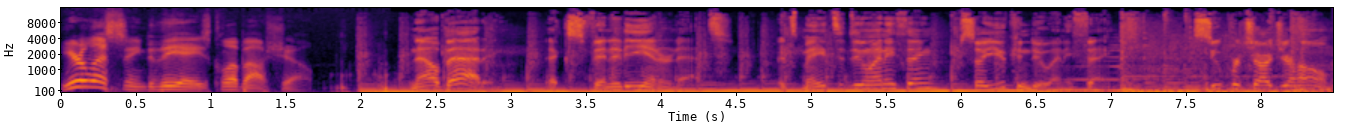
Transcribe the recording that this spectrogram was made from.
You're listening to the A's Clubhouse Show. Now batting, Xfinity Internet. It's made to do anything, so you can do anything. Supercharge your home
